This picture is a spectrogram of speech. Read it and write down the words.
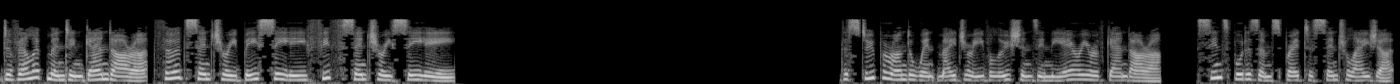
Development in Gandhara 3rd century BCE 5th century CE. The stupa underwent major evolutions in the area of Gandhara. Since Buddhism spread to Central Asia,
